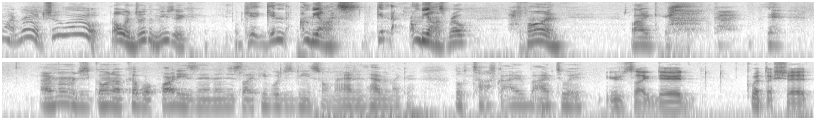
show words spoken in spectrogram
I'm like, bro, chill out. oh, enjoy the music. Get get in the ambiance. Get in the ambiance, bro. Have fun. Like, God. I remember just going to a couple of parties and then just like people just being so mad and having like a little tough guy vibe to it. You're just like, dude, quit the shit.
